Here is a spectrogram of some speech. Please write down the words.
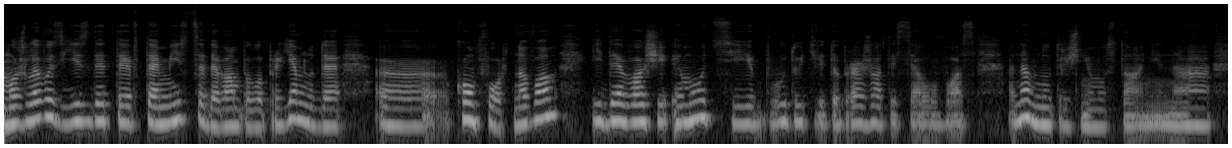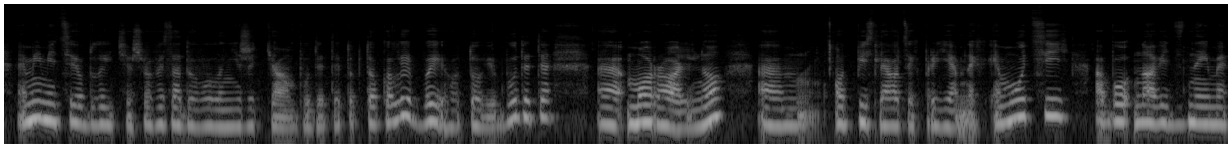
можливо, з'їздити в те місце, де вам було приємно, де е, комфортно вам, і де ваші емоції будуть відображатися у вас на внутрішньому стані, на міміці обличчя, що ви задоволені життям будете. Тобто, коли ви готові будете е, морально, ем, от після оцих приємних емоцій, або навіть з ними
